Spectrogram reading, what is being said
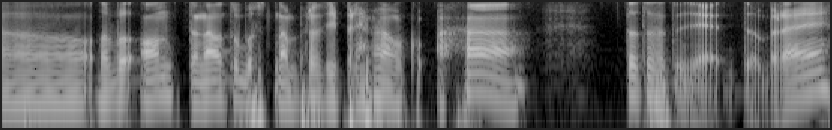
Uh, lebo on, ten autobus nám brzdí premávku. Aha, toto sa tu deje. Dobre.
